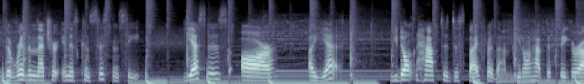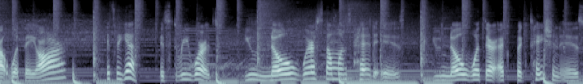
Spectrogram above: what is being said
the rhythm that you're in is consistency. Yeses are a yes. You don't have to decipher them. You don't have to figure out what they are. It's a yes. It's three words. You know where someone's head is you know what their expectation is,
